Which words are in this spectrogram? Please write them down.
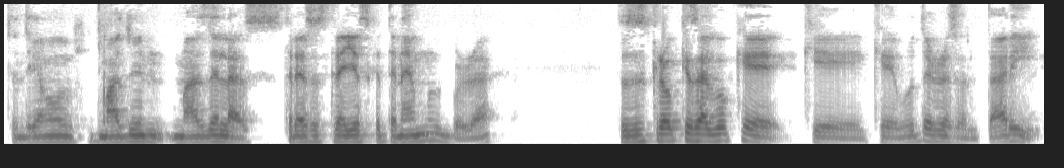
tendríamos más de, más de las tres estrellas que tenemos, ¿verdad? Entonces creo que es algo que, que, que debemos de resaltar y,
